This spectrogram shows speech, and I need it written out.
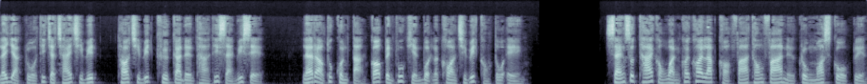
และอย่ากกลัวที่จะใช้ชีวิต เพราะชีวิตคือการเดินทางที่แสนวิเศษ และเราทุกคนต่างก็เป็นผู้เขียนบทละครชีวิตของตัวเอง แสงสุดท้ายของวันค่อยๆ ลับขอบฟ้าท้องฟ้าเหนือกรุงมอสโกเปลี่ยน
